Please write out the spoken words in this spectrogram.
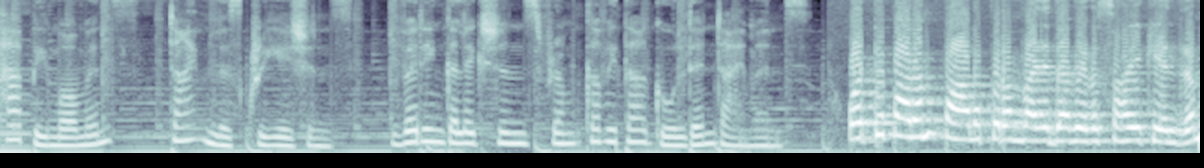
Happy moments, timeless creations. Wedding collections from Kavita Gold and Diamonds. ഒറ്റപ്പാലം പാലപ്പുറം വനിതാ വ്യവസായ കേന്ദ്രം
